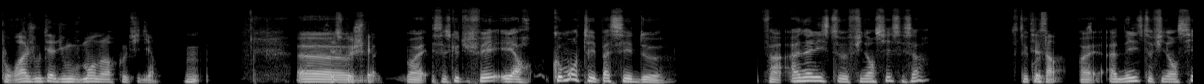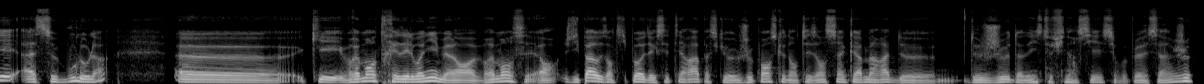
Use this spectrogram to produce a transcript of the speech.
pour rajouter du mouvement dans leur quotidien. Hmm. c'est ce que je fais. Euh, ouais, c'est ce que tu fais. Et alors, comment t'es passé de, enfin, analyste financier, c'est ça? C'était quoi C'est ça. Ouais, analyste financier à ce boulot-là. Euh, qui est vraiment très éloigné, mais alors vraiment, alors je dis pas aux antipodes, etc., parce que je pense que dans tes anciens camarades de, de jeu d'analyste financier, si on peut appeler ça un jeu,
